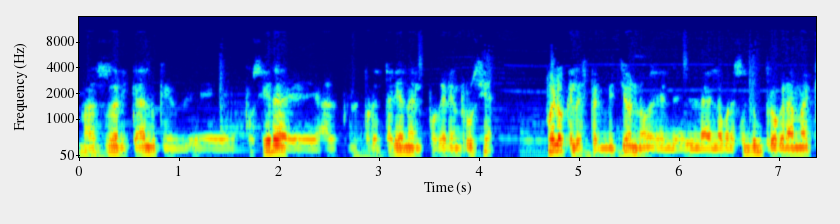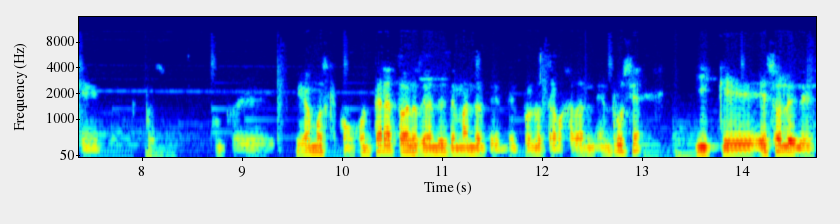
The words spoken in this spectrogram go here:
más radical, que eh, pusiera eh, al, proletariano en el poder en Rusia, fue lo que les permitió, ¿no? la elaboración de un programa que, pues, digamos que conjuntara todas las grandes demandas del pueblo trabajador en, Rusia y que eso les,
